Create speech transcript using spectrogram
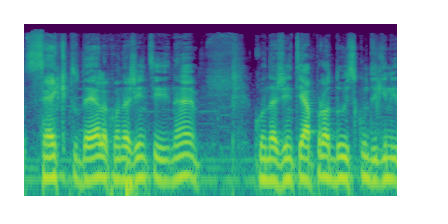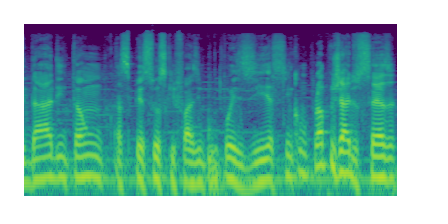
secto dela, quando a gente, né, quando a gente a produz com dignidade, então as pessoas que fazem poesia, assim como o próprio Jairo César,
